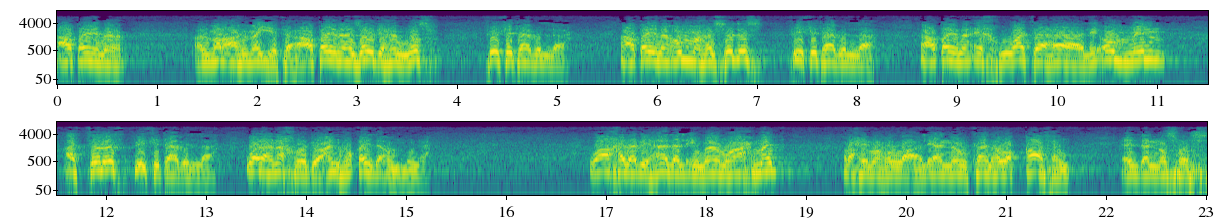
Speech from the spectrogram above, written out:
أعطينا المرأة الميتة. أعطينا زوجها النصف في كتاب الله. أعطينا أمها السدس في كتاب الله. أعطينا إخوتها لأم الثلث في كتاب الله. ولا نخرج عنه قيد أنملة وأخذ بهذا الإمام أحمد رحمه الله لأنه كان وقافا عند النصوص.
